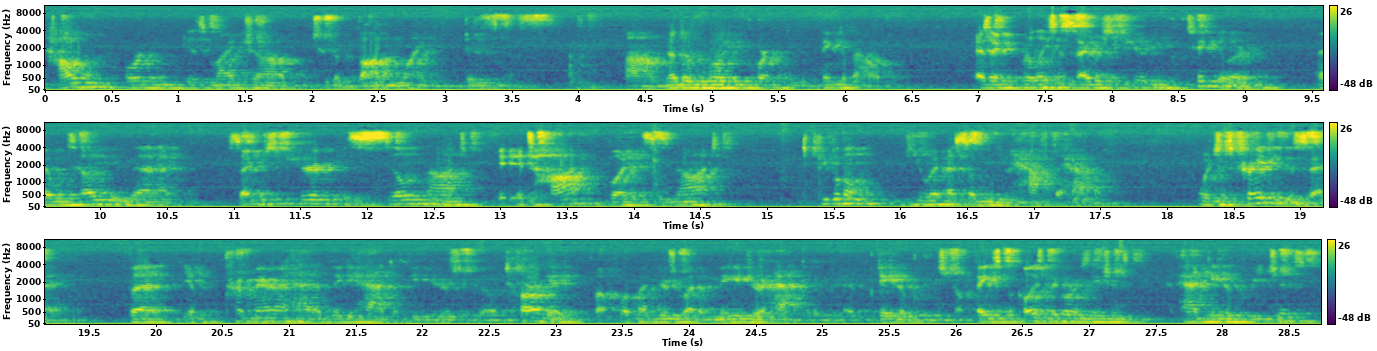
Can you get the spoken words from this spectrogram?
How important is my job to the bottom line business? Um, another really important thing to think about as it relates to cybersecurity in particular, I will tell you that cybersecurity is still not, it, it's hot, but it's not, people don't view it as something you have to have, which is crazy to say. But you know, Premera had a big hack a few years ago. Target, about four or five years ago, had a major hack, a data breach. You know, Facebook, all these big organizations have had data breaches,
